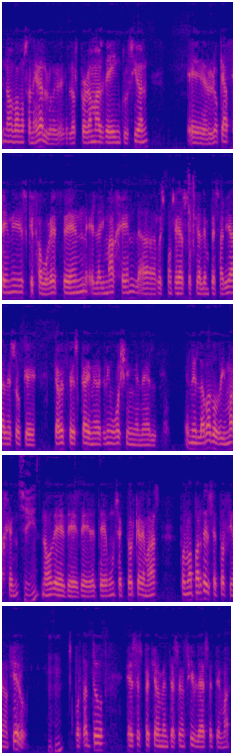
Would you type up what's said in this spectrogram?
no vamos a negarlo, los programas de inclusión eh, lo que hacen es que favorecen la imagen, la responsabilidad social empresarial, eso que, que a veces cae en el greenwashing, en el, en el lavado de imagen ¿no? De, de, de, un sector que además forma parte del sector financiero. Por tanto, es especialmente sensible a ese tema.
